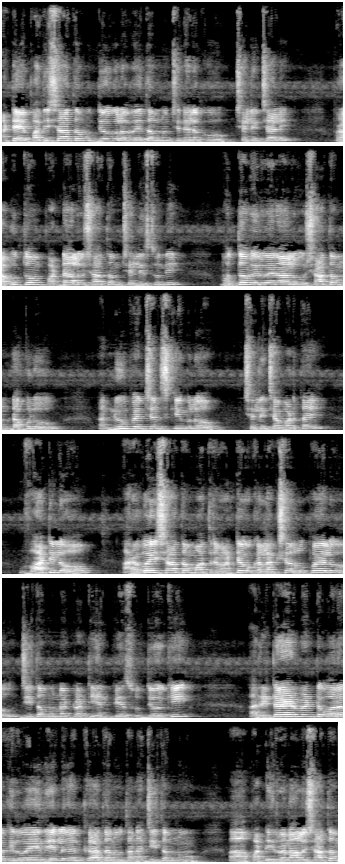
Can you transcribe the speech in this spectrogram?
అంటే పది శాతం ఉద్యోగుల వేతం నుంచి నెలకు చెల్లించాలి ప్రభుత్వం పద్నాలుగు శాతం చెల్లిస్తుంది మొత్తం ఇరవై నాలుగు శాతం డబ్బులు న్యూ పెన్షన్ స్కీములో చెల్లించబడతాయి. వాటిలో అరవై శాతం మాత్రమే అంటే ఒక లక్ష రూపాయలు జీతం ఉన్నటువంటి ఎన్పిఎస్ ఉద్యోగికి రిటైర్మెంట్ వరకు ఇరవై ఐదేళ్ళు కనుక అతను తన జీతంను పట్ ఇరవై నాలుగు శాతం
